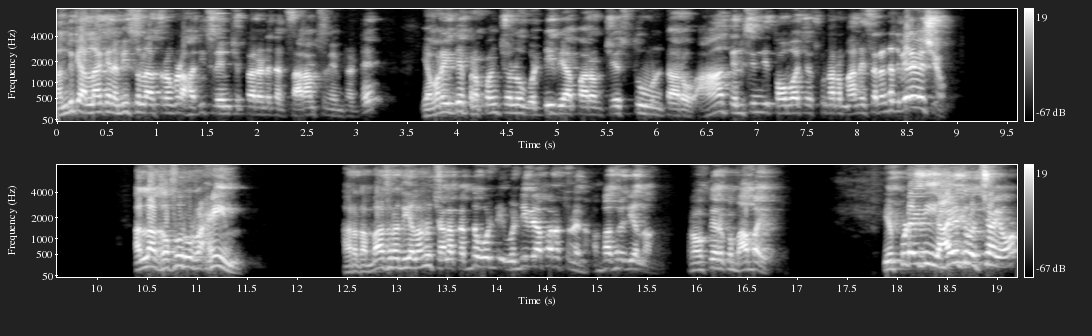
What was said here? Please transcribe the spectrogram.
అందుకే అల్లాకే నబీసుల్లాహం కూడా హదీసులు ఏం చెప్పారంటే దాని సారాంశం ఏమిటంటే ఎవరైతే ప్రపంచంలో వడ్డీ వ్యాపారం చేస్తూ ఉంటారో ఆ తెలిసింది తోబా చేసుకున్నారో మానేశారంటే అది వేరే విషయం. అల్లా గఫూరు రహీం హరత్ అబ్బాస్ రదియాలను చాలా పెద్ద వడ్డీ వడ్డీ వ్యాపారస్తుడైన అబ్బాస్ రదియాలను ప్రవక్త యొక్క బాబాయ్. ఎప్పుడైతే ఈ ఆయతులు వచ్చాయో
